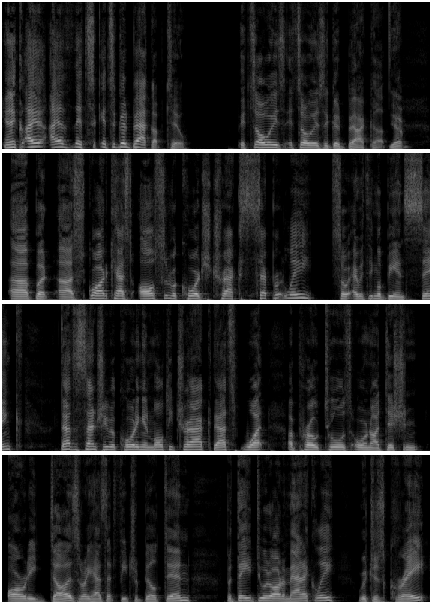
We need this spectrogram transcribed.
and it, I, I, it's it's a good backup too. It's always it's always a good backup. Yep. Uh, but uh, Squadcast also records tracks separately, so everything will be in sync. That's essentially recording in multi-track. That's what a Pro Tools or an Audition already does. Already has that feature built in, but they do it automatically, which is great.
